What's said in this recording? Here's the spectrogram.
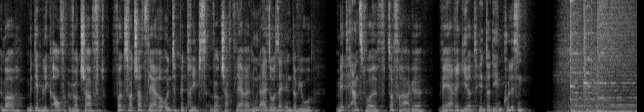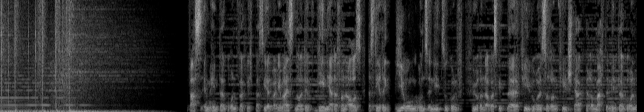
immer mit dem Blick auf Wirtschaft, Volkswirtschaftslehre und Betriebswirtschaftslehre. Nun also sein Interview mit Ernst Wolf zur Frage, wer regiert hinter den Kulissen? was im Hintergrund wirklich passiert, weil die meisten Leute gehen ja davon aus, dass die Regierungen uns in die Zukunft führen, aber es gibt eine viel größere und viel stärkere Macht im Hintergrund.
